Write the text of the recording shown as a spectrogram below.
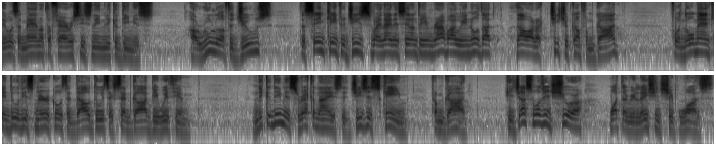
There was a man of the Pharisees named Nicodemus, a ruler of the Jews. The same came to Jesus by night and said unto him, Rabbi, we know that thou art a teacher come from God, for no man can do these miracles that thou doest except God be with him. Nicodemus recognized that Jesus came from God. He just wasn't sure what the relationship was.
